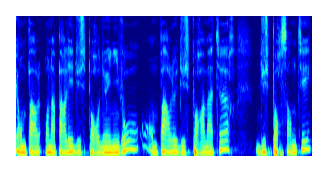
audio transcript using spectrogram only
Et on, parle, on a parlé du sport de haut niveau, on parle du sport amateur, du sport santé.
